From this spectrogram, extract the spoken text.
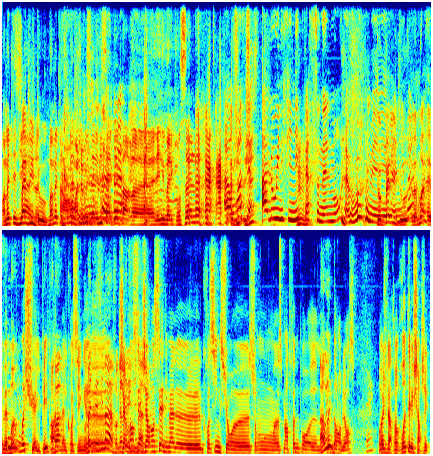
On va mettre les Pas images. du tout. On va mettre les Alors, images. moi, je me suis plus hypé par euh, les nouvelles consoles. Alors moi, c'est Juste- Halo Infinite personnellement, j'avoue, mais Donc pas du tout. Animal Euh, moi, eh ben, moi, Crossing, moi, je suis hypé par On va- Animal Crossing. on va mettre les images, regardez J'ai les relancé, images. j'ai relancé Animal euh, Crossing sur, euh, sur mon euh, smartphone pour euh, me Ah oui remettre dans l'ambiance. D'accord. Ouais, je l'ai retéléchargé.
